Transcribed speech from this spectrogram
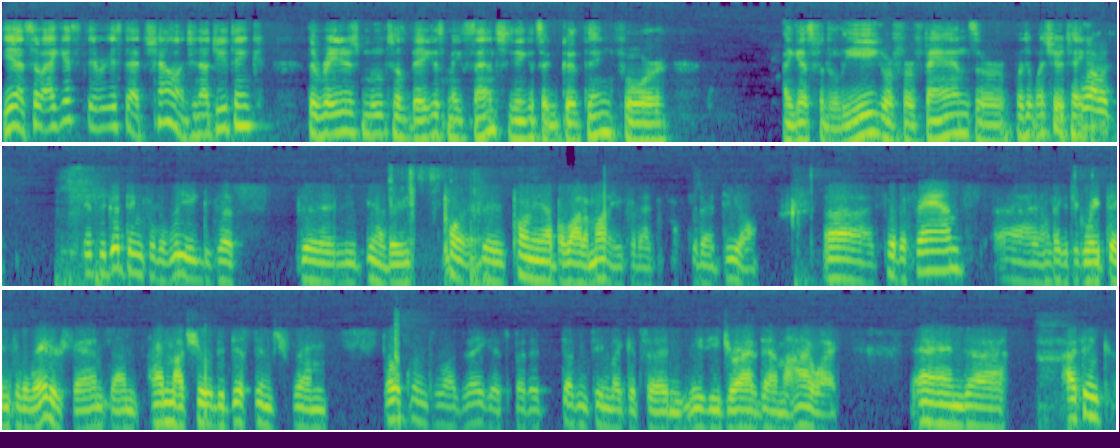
yeah, so I guess there is that challenge. Now, do you think the Raiders move to Vegas makes sense? Do you think it's a good thing for, I guess, for the league or for fans, or what, what's your take Well, it? It's a good thing for the league because the you know they po- they're ponying up a lot of money for that for that deal. Uh, for the fans, uh, I don't think it's a great thing for the Raiders fans. I'm I'm not sure the distance from Oakland to Las Vegas, but it doesn't seem like it's an easy drive down the highway. And uh, I think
